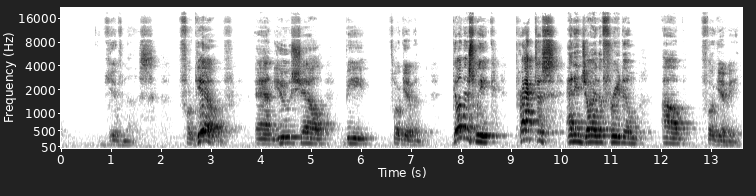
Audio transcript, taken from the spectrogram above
Forgive, and you shall be forgiven. Go this week, practice, and enjoy the freedom of forgiving.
